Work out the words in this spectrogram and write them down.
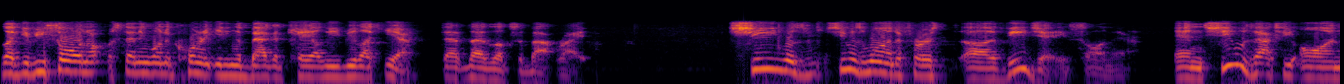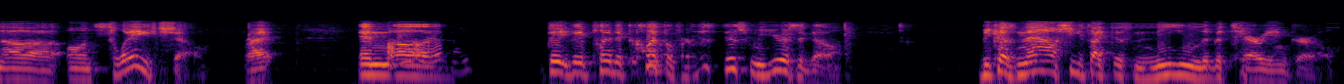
Like if you saw her standing on the corner eating a bag of kale, you'd be like, yeah, that that looks about right. She was she was one of the first uh, VJs on there, and she was actually on uh, on Sway's show, right? And oh, uh, they they played a clip of her. This this from years ago, because now she's like this mean libertarian girl,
